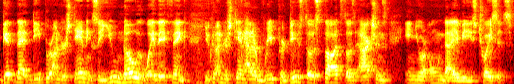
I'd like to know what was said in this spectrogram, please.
Get that deeper understanding so you know the way they think. You can understand how to reproduce those thoughts, those actions in your own diabetes choices.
